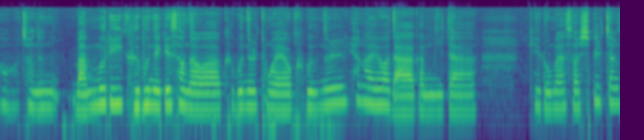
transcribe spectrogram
어, 저는 만물이 그분에게서 나와 그분을 통하여 그분을 향하여 나아갑니다. 이렇게 로마서 11장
